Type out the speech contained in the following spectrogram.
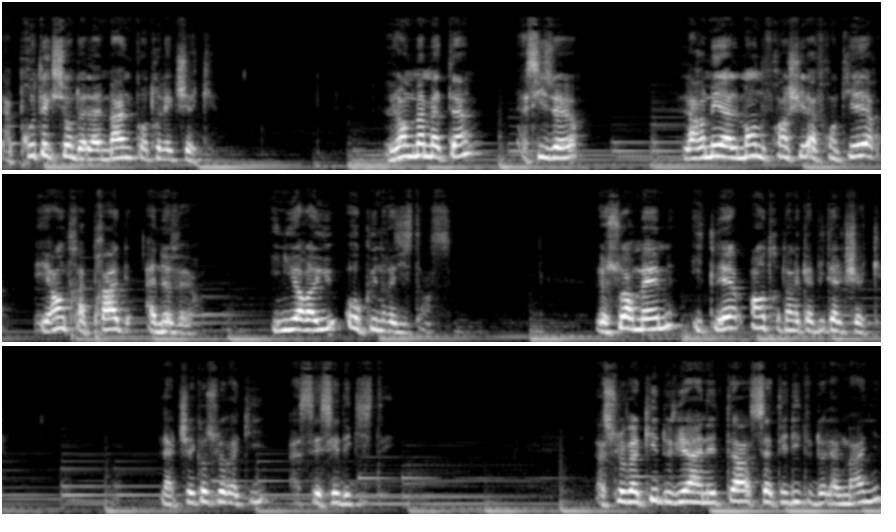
la protection de l'Allemagne contre les Tchèques. Le lendemain matin, à 6 heures, l'armée allemande franchit la frontière et entre à Prague à 9 heures. Il n'y aura eu aucune résistance. Le soir même, Hitler entre dans la capitale tchèque. La Tchécoslovaquie a cessé d'exister. La Slovaquie devient un État satellite de l'Allemagne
